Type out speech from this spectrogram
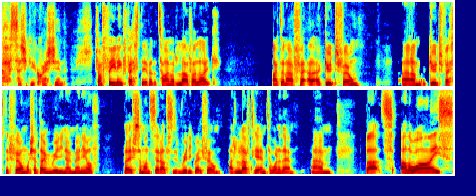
oh, such a good question. If I'm feeling festive at the time, I'd love a like, I don't know, a, fe- a good film, um, a good festive film, which I don't really know many of. But if someone said, "Oh, this is a really great film," I'd love to get into one of them. Um, but otherwise,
